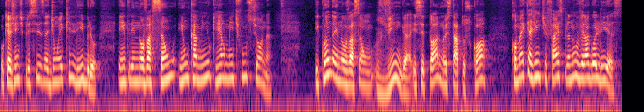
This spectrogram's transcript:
O que a gente precisa é de um equilíbrio entre inovação e um caminho que realmente funciona. E quando a inovação vinga e se torna o status quo, como é que a gente faz para não virar Golias?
